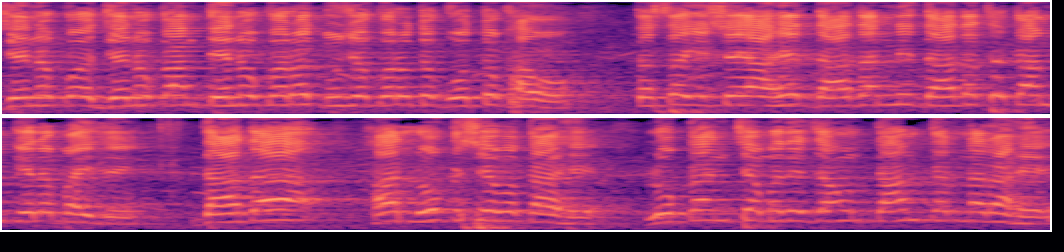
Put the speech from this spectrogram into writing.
जेनो क- जेनो काम तेनो करो तुझं करो तर गोतो खाओ. तसा विषय आहे. दादांनी दादाचं काम केलं पाहिजे. दादा हा लोकसेवक आहे. लोकांच्या मध्ये जाऊन काम करणार आहे.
